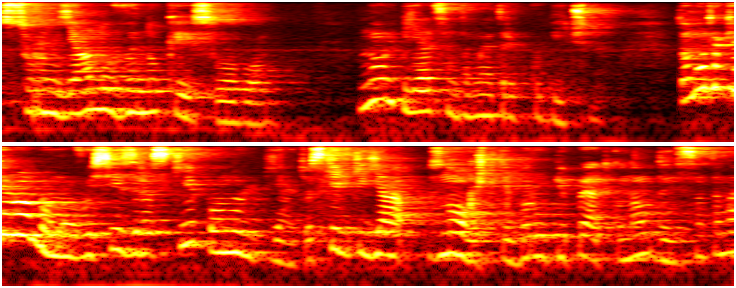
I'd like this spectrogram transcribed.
сурм'яну винокислого. 0,5 см кубічних. Тому так і робимо в усі зразки по 0,5. Оскільки я знову ж таки беру піпетку на 1 см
